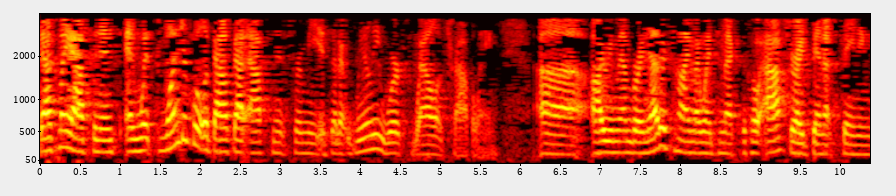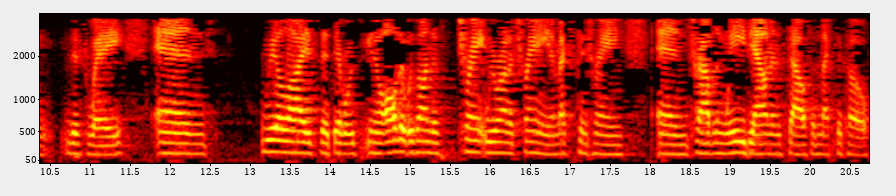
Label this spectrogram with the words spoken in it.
that's my abstinence. And what's wonderful about that abstinence for me is that it really works well at traveling. Uh, I remember another time I went to Mexico after I'd been abstaining this way and realized that there was, you know, all that was on the train, we were on a train, a Mexican train, and traveling way down in the south of Mexico.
